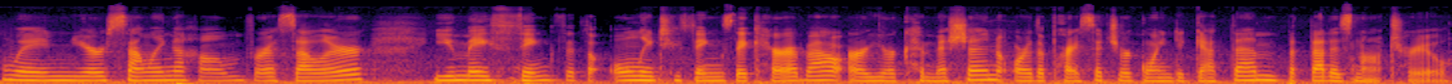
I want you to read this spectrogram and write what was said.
when you're selling a home for a seller, you may think that the only two things they care about are your commission or the price that you're going to get them, but that is not true.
